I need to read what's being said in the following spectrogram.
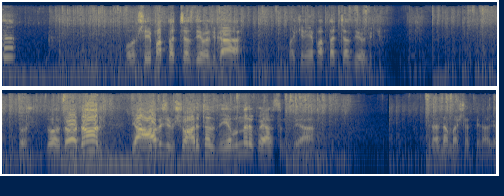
Oğlum şeyi patlatacağız diye öldük ha. Makineyi patlatacağız diye öldük. Dur. Dur dur dur. Ya abicim şu haritada niye bunları koyarsınız ya? Finalden başlat beni aga.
